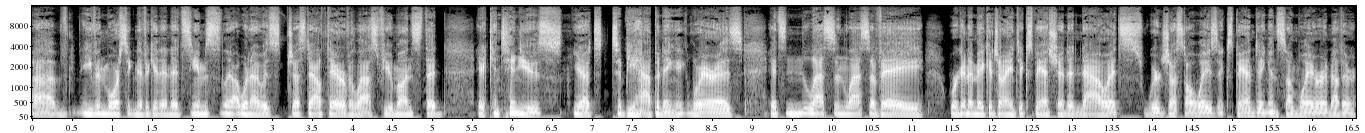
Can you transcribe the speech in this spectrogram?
uh, even more significant. And it seems when I was just out there over the last few months that it continues, you know, t- to be happening. Whereas it's less and less of a we're going to make a giant expansion, and now it's we're just always expanding in some way or another.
